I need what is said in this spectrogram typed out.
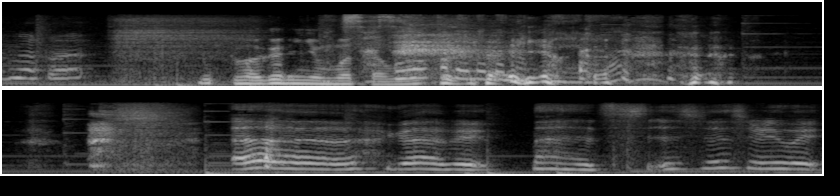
Baka, Ba't yung mata mo? Nagsasayang ka na naman ng ka. pera. uh, grabe. It's, it's just really...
